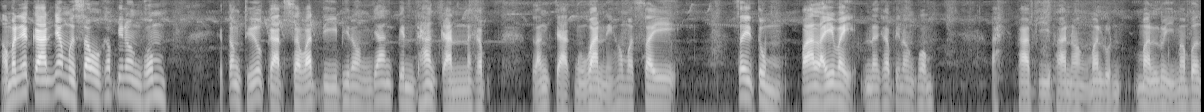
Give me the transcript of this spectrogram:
เอาบรรยากาศย่ามมือเศร้าครับพี่น้องผมก็ต้องถือโอกาสสวัสดีพี่น้องย่างเป็นทางกันนะครับ หลังจากหมู่วันนี่เขามาใส่ใส่ตุ่มปลาไหลไว้นะครับ พี่น้องผมไปพาพี่พาน้องมาลุ่นมาลุยมาเบิง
